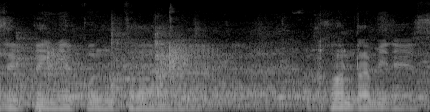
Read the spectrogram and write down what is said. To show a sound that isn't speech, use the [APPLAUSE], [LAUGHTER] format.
Harry Peña contra Juan Ramírez.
